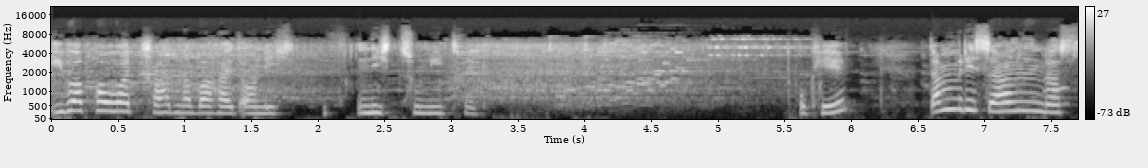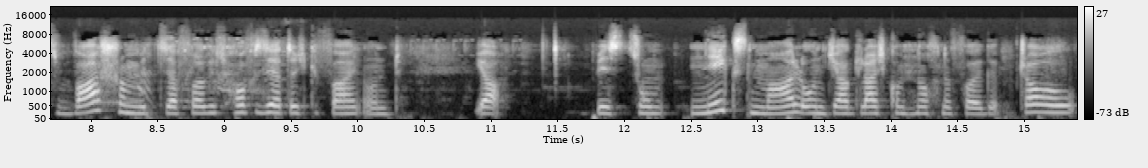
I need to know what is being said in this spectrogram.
überpowered Schaden, aber halt auch nicht, nicht zu niedrig. Okay. Dann würde ich sagen, das war schon mit dieser Folge. Ich hoffe, sie hat euch gefallen und ja, bis zum nächsten Mal. Und ja, gleich kommt noch eine Folge. Ciao.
